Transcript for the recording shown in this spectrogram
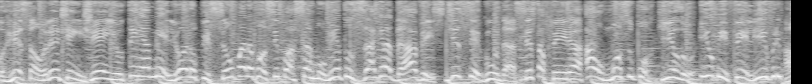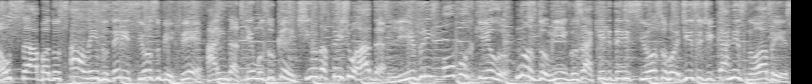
O restaurante Engenho tem a melhor opção para você passar momentos agradáveis. De segunda a sexta-feira, almoço por quilo e o buffet livre aos sábados. Além do delicioso buffet, ainda temos o cantinho da feijoada, livre ou por quilo. Nos domingos, aquele delicioso rodízio de carnes nobres.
